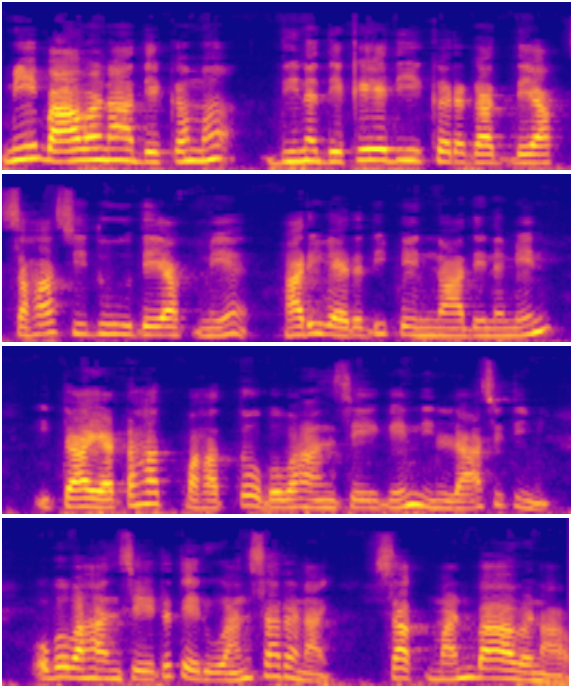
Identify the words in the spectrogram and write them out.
මේ භාවනා දෙකම දින දෙකේදී කරගත් දෙයක් සහ සිදු දෙයක් මෙය හරි වැරදි පෙන්වා දෙන මෙන් ඊට යටහත් පහත් ඔබ වහන්සේගෙන් ඉල්ලා සිටිමි. ඔබ වහන්සේට තෙරුවන් සරණයි. සක්මන් භාවනාව.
